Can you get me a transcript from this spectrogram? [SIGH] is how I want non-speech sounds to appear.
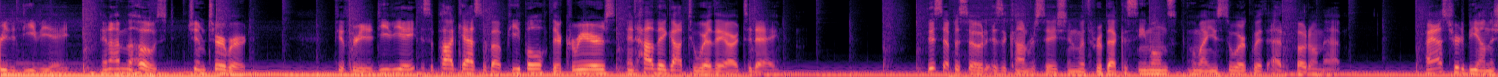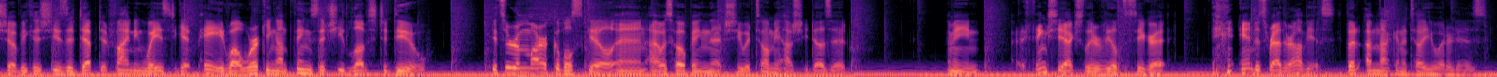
Free to Deviate, and I'm the host, Jim Turbert. Feel Free to Deviate is a podcast about people, their careers, and how they got to where they are today. This episode is a conversation with Rebecca Simons, whom I used to work with at Photomat. I asked her to be on the show because she's adept at finding ways to get paid while working on things that she loves to do. It's a remarkable skill, and I was hoping that she would tell me how she does it. I mean, I think she actually revealed the secret, [LAUGHS] and it's rather obvious, but I'm not going to tell you what it is.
